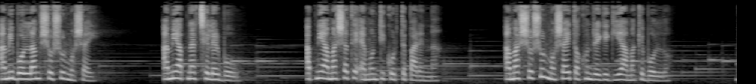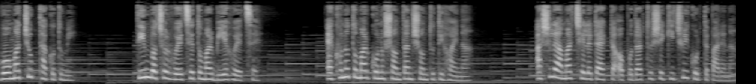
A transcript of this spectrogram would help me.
আমি বললাম শ্বশুর মশাই আমি আপনার ছেলের বউ। আপনি আমার সাথে এমনটি করতে পারেন না। আমার শ্বশুর মশাই তখন রেগে গিয়ে আমাকে বলল, বৌমা, চুপ থাকো তুমি। তিন বছর হয়েছে তোমার বিয়ে হয়েছে। এখনও তোমার কোনো সন্তান সন্ততি হয় না। আসলে আমার ছেলেটা একটা অপদার্থ, সে কিছুই করতে পারে না।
